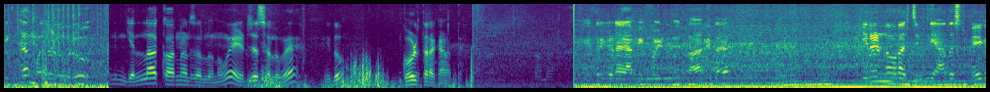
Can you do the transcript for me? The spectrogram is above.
ಚಿಕ್ಕಮಗಳೂರು. ನಿಮ್ಗೆಲ್ಲ ಕಾರ್ನರ್ಸಲ್ಲೂ ಎಡ್ಜಸ್ಸಲ್ಲೂ ಇದು ಗೋಲ್ಡ್ ಥರ ಕಾಣುತ್ತೆ. ಎದುರುಗಡೆ ಆಮಿಫೈಡ್ ಕಾರ್ ಇದೆ. ಕಿರಣ್ ಅವರ ಚಿಮ್ನಿ ಆದಷ್ಟು ಬೇಗ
